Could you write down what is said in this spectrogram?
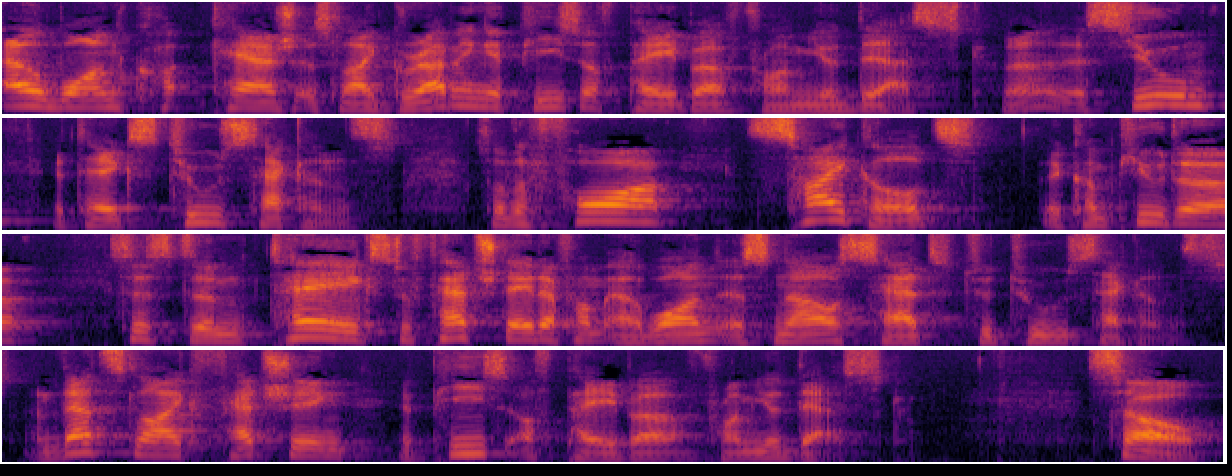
L1 cache is like grabbing a piece of paper from your desk. Assume it takes two seconds. So the four cycles the computer system takes to fetch data from L1 is now set to two seconds. And that's like fetching a piece of paper from your desk. So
